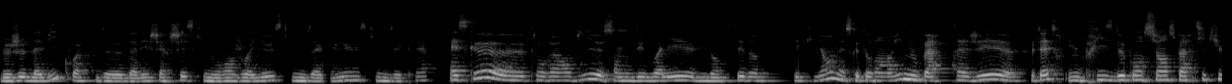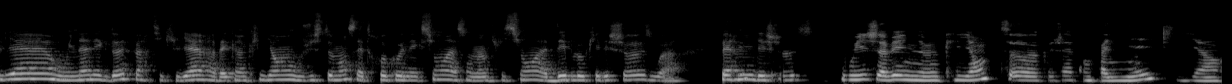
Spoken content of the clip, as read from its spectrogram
le jeu de la vie, quoi, d'aller chercher ce qui nous rend joyeux, ce qui nous allume, ce qui nous éclaire. Est-ce que euh, tu aurais envie, euh, sans nous dévoiler euh, l'identité d'un de tes clients, mais est-ce que tu aurais envie de nous partager peut-être une prise de conscience particulière ou une anecdote particulière avec un client où justement cette reconnexion à son intuition a débloqué des choses ou a permis des choses? Oui, j'avais une cliente euh, que j'ai accompagnée qui a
